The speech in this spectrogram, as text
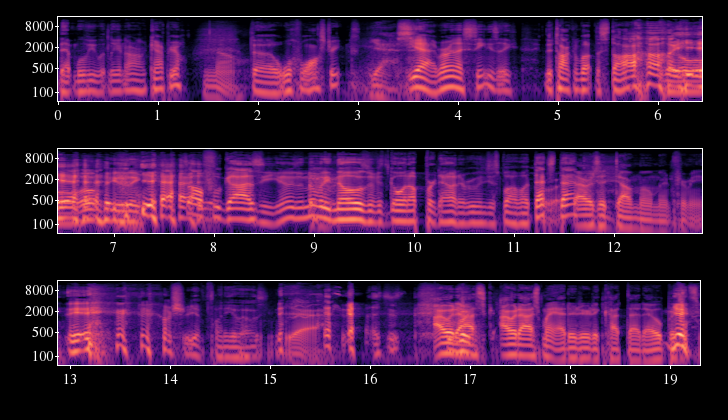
that movie with Leonardo DiCaprio, no. The Wolf of Wall Street? Yes. Yeah, remember that scene? He's like, they're talking about the stock. Oh, like, oh, yeah. oh. oh. He's like, yeah. it's all fugazi. You know, nobody knows if it's going up or down. Everyone's just blah blah. That's That that. was a dumb moment for me. I'm sure you have plenty of those. Yeah. Just- I would ask I would ask my editor to cut that out, but Yeah. it's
